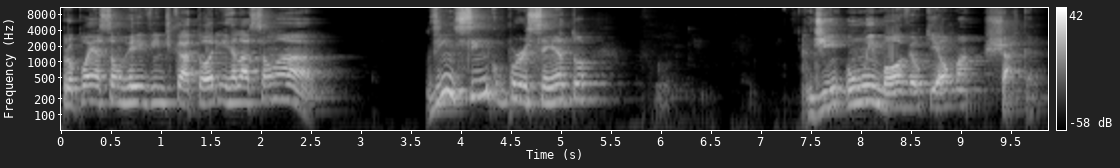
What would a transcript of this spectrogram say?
propõe ação reivindicatória em relação a 25% de um imóvel que é uma chácara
